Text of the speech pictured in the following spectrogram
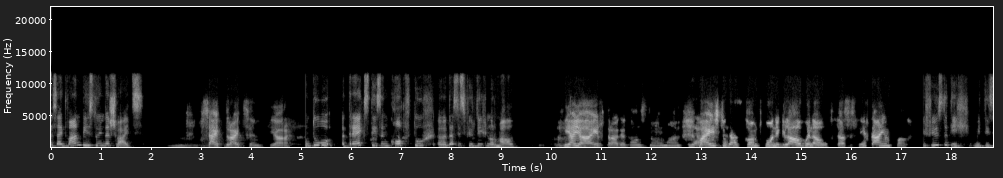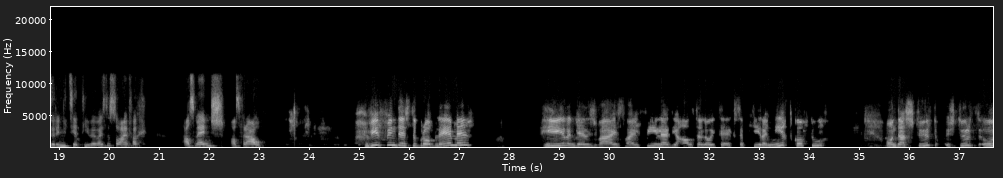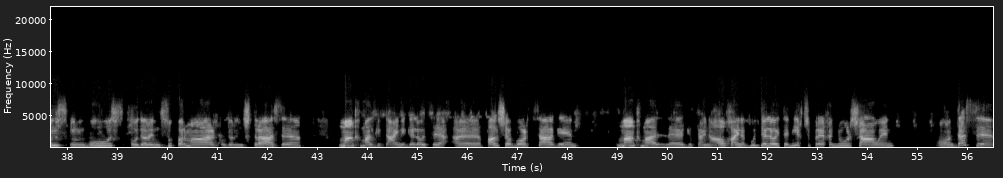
Seit wann bist du in der Schweiz? Seit 13 Jahren. Und du trägst diesen Kopftuch, äh, das ist für dich normal. Ja, ja, ich trage ganz normal. Ja. Weißt du, das kommt von Glauben auch. Das ist nicht einfach. Wie fühlst du dich mit dieser Initiative? Weißt du, so einfach als Mensch, als Frau? Wie findest du Probleme hier in der Schweiz, weil viele die alten Leute akzeptieren nicht Kopftuch und das stört, stört uns im Bus oder im Supermarkt oder in Straße. Manchmal gibt einige Leute äh, falsche Worte sagen. Manchmal äh, gibt eine auch eine gute Leute nicht sprechen, nur schauen. Und das, äh,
